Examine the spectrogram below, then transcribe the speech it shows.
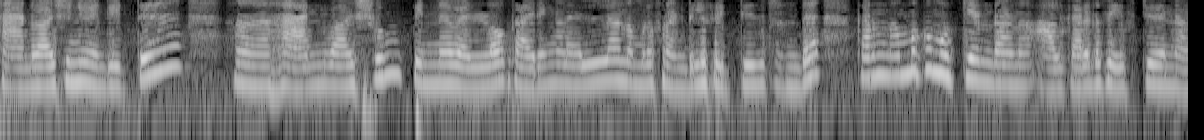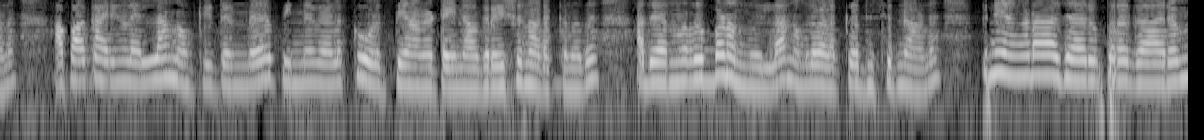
ഹാൻഡ് വാഷിന് വേണ്ടിയിട്ട് ഹാൻഡ് വാഷും പിന്നെ വെള്ളവും കാര്യങ്ങളെല്ലാം നമ്മൾ ഫ്രണ്ടിൽ സെറ്റ് ചെയ്തിട്ടുണ്ട്. കാരണം നമുക്ക് മുഖ്യം എന്താണ്? ആൾക്കാരുടെ സേഫ്റ്റി തന്നെയാണ്. അപ്പൊ ആ കാര്യങ്ങളെല്ലാം നോക്കിയിട്ടുണ്ട്. പിന്നെ വിളക്ക് കൊളുത്തിയാണ് കേട്ടോ ഇനോഗ്രേഷൻ നടക്കുന്നത്. അത് കാരണം റിബൺ ഒന്നുമില്ല. നമ്മൾ വിളക്ക് കത്തിച്ചിട്ടാണ് പിന്നെ ഞങ്ങളുടെ ആചാരപ്രകാരം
